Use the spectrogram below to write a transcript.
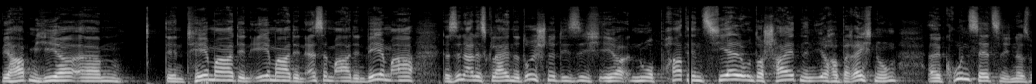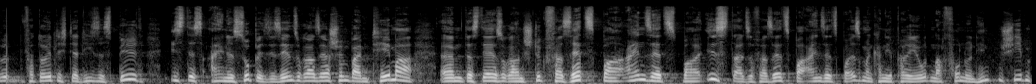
wir haben hier ähm, den Thema, den EMA, den SMA, den WMA. Das sind alles kleine Durchschnitte, die sich eher nur partiell unterscheiden in ihrer Berechnung. Äh, grundsätzlich, und das verdeutlicht ja dieses Bild, ist es eine Suppe. Sie sehen sogar sehr schön beim Thema, ähm, dass der sogar ein Stück versetzbar einsetzbar ist, also versetzbar einsetzbar ist. Man kann hier Perioden nach vorne und hinten schieben.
